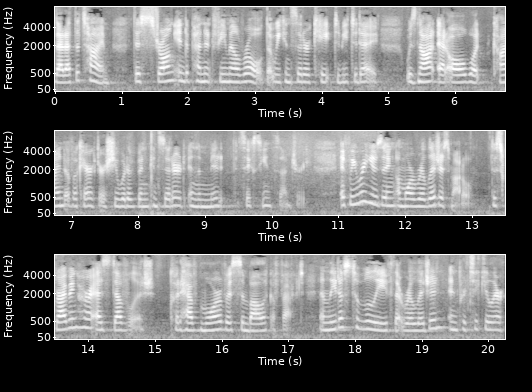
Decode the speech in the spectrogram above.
that at the time, this strong independent female role that we consider Kate to be today was not at all what kind of a character she would have been considered in the mid 16th century. If we were using a more religious model, describing her as devilish could have more of a symbolic effect and lead us to believe that religion, in particular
